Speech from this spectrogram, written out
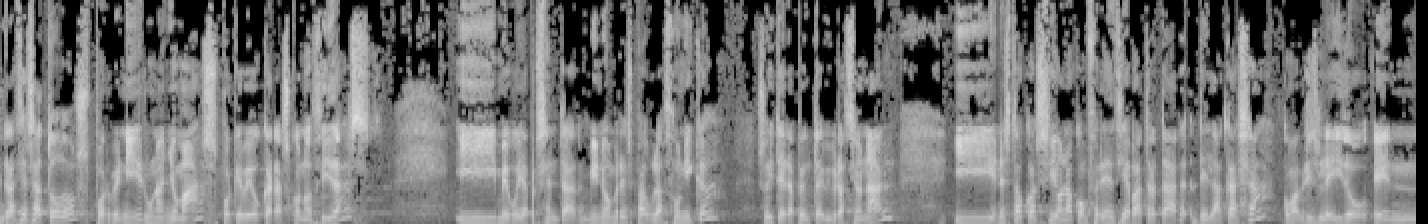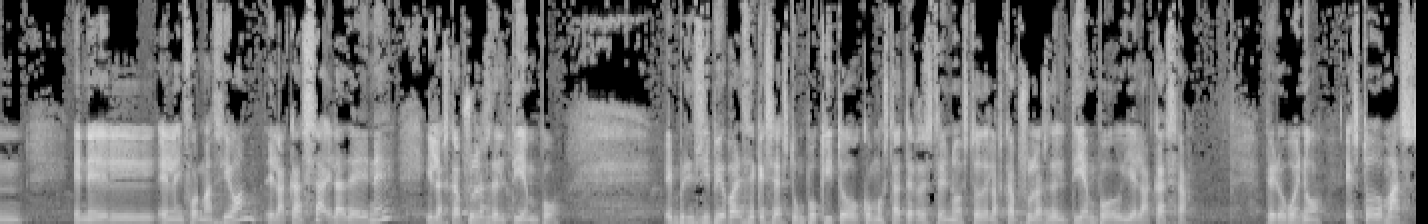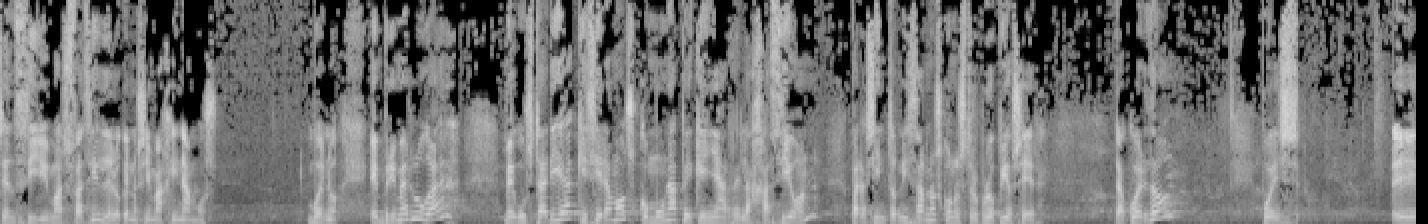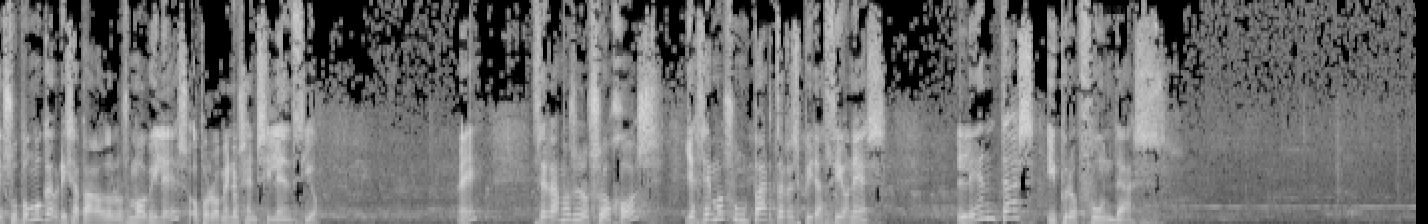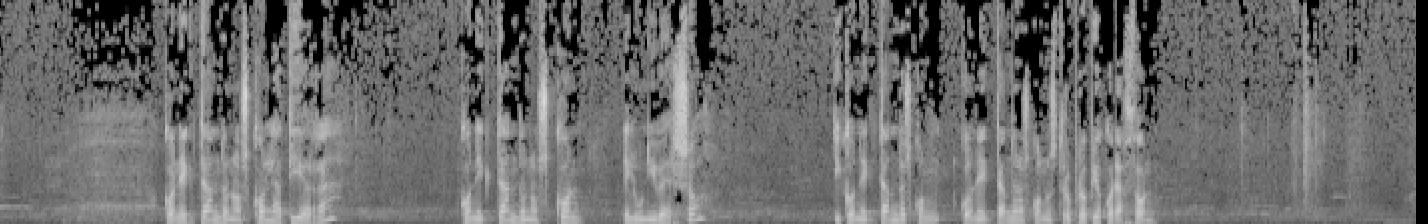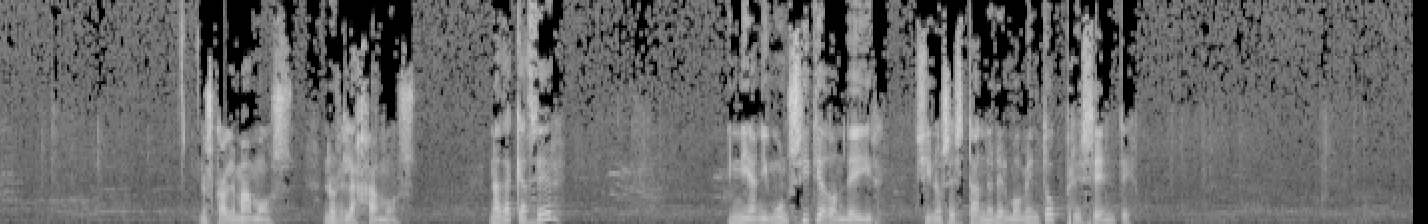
Gracias a todos por venir un año más, porque veo caras conocidas. Y me voy a presentar. Mi nombre es Paula Zúnica, soy terapeuta vibracional y en esta ocasión la conferencia va a tratar de la casa, como habréis leído en, en, el, en la información, de la casa, el ADN y las cápsulas del tiempo. En principio parece que sea esto un poquito como extraterrestre, ¿no? Esto de las cápsulas del tiempo y en la casa. Pero bueno, es todo más sencillo y más fácil de lo que nos imaginamos. Bueno, en primer lugar, me gustaría que hiciéramos como una pequeña relajación para sintonizarnos con nuestro propio ser. ¿De acuerdo? Pues eh, supongo que habréis apagado los móviles, o por lo menos en silencio. ¿Eh? Cerramos los ojos y hacemos un par de respiraciones lentas y profundas. Conectándonos con la Tierra, conectándonos con el universo y conectándonos con, conectándonos con nuestro propio corazón. Nos calmamos, nos relajamos. Nada que hacer ni a ningún sitio a donde ir, sino estando en el momento presente.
